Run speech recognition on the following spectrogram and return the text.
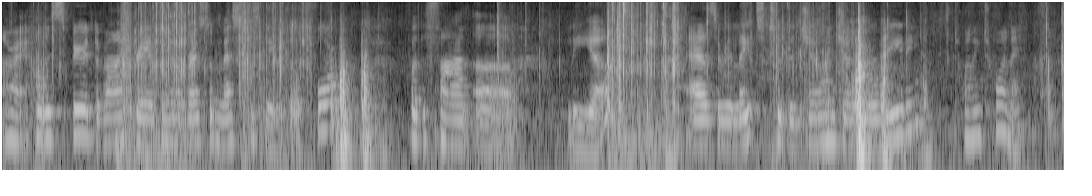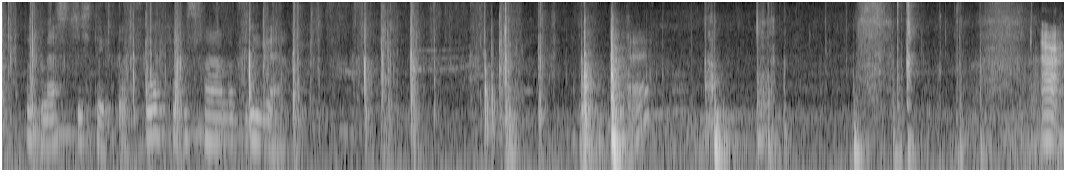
All right, Holy Spirit, Divine Creator, Universal Messages need to go forth for the sign of Leo as it relates to the June General Reading 2020. What messages need to go forth for the sign of Leo? All right,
